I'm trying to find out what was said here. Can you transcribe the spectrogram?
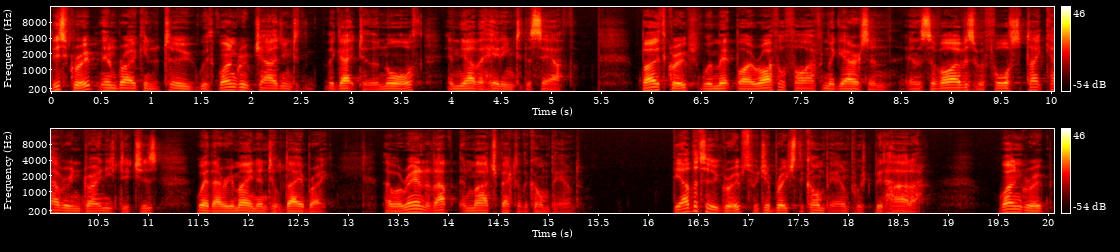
This group then broke into two, with one group charging to the gate to the north and the other heading to the south. Both groups were met by rifle fire from the garrison, and the survivors were forced to take cover in drainage ditches where they remained until daybreak. They were rounded up and marched back to the compound. The other two groups which had breached the compound pushed a bit harder, one group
